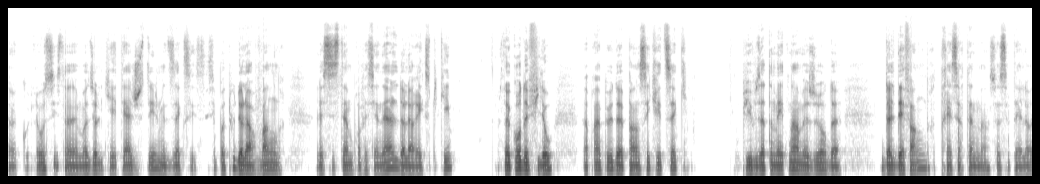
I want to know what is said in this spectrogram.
là aussi, c'est un module qui a été ajusté. Je me disais que ce n'est pas tout de leur vendre le système professionnel, de leur expliquer. C'est un cours de philo. Ça prend un peu de pensée critique. Puis vous êtes maintenant en mesure de, de le défendre, très certainement. Ça, c'était là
